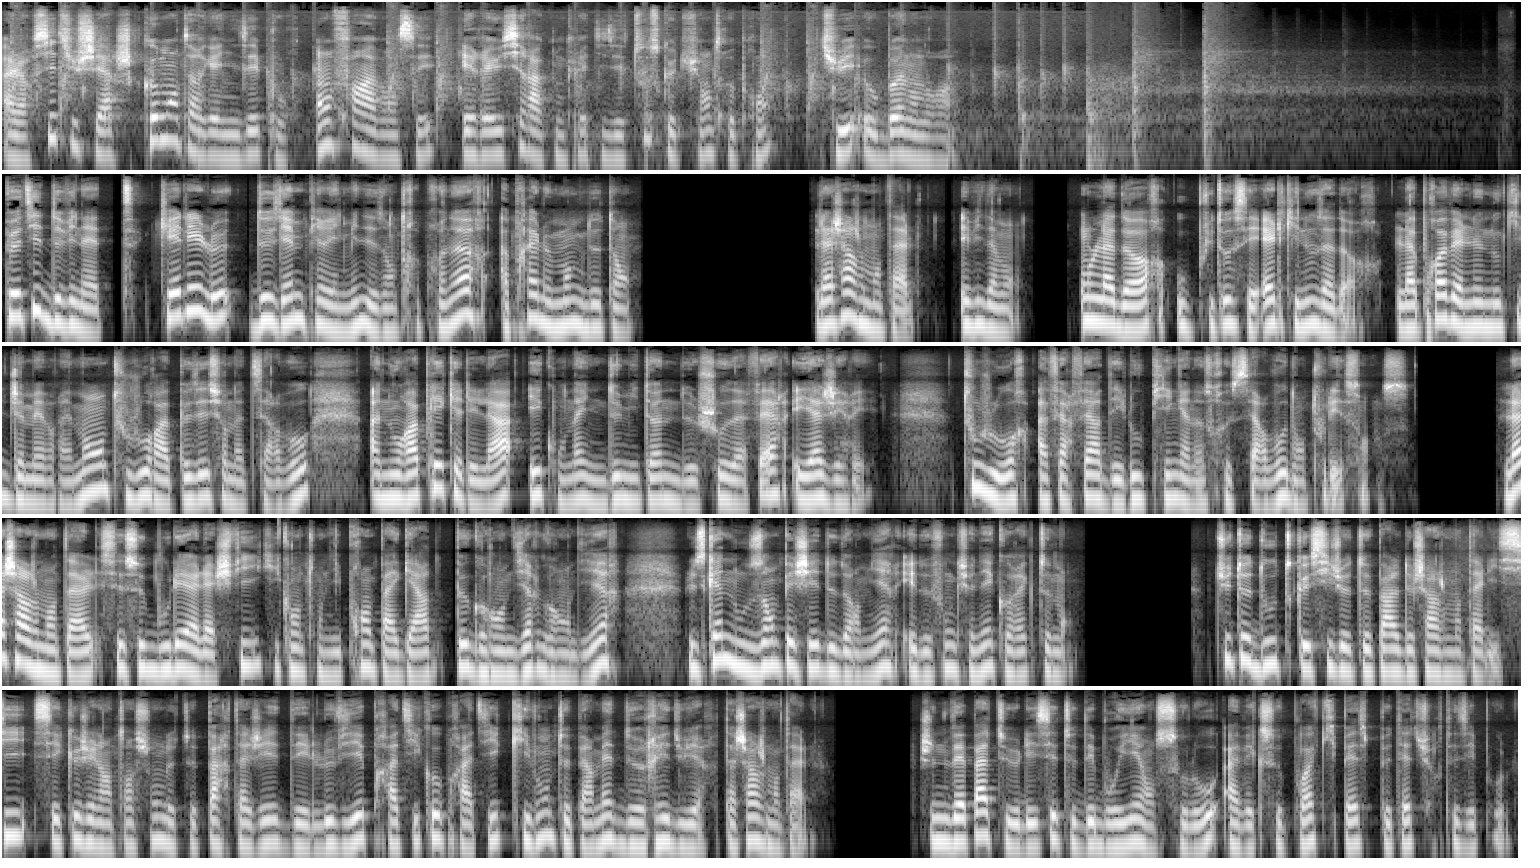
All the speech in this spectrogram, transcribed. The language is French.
Alors si tu cherches comment t'organiser pour enfin avancer et réussir à concrétiser tout ce que tu entreprends, tu es au bon endroit. Petite devinette, quel est le deuxième pire ennemi des entrepreneurs après le manque de temps? La charge mentale, évidemment. On l'adore, ou plutôt c'est elle qui nous adore. La preuve, elle ne nous quitte jamais vraiment, toujours à peser sur notre cerveau, à nous rappeler qu'elle est là et qu'on a une demi-tonne de choses à faire et à gérer. Toujours à faire faire des loopings à notre cerveau dans tous les sens. La charge mentale, c'est ce boulet à la cheville qui, quand on n'y prend pas garde, peut grandir, grandir, jusqu'à nous empêcher de dormir et de fonctionner correctement. Tu te doutes que si je te parle de charge mentale ici, c'est que j'ai l'intention de te partager des leviers pratico-pratiques qui vont te permettre de réduire ta charge mentale. Je ne vais pas te laisser te débrouiller en solo avec ce poids qui pèse peut-être sur tes épaules.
